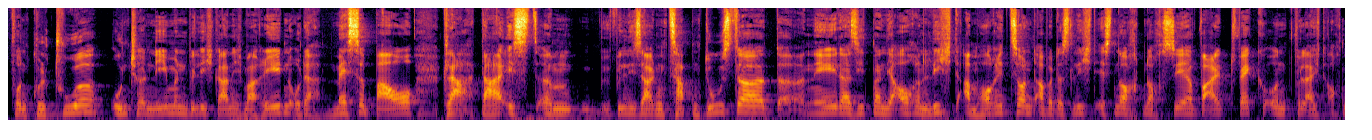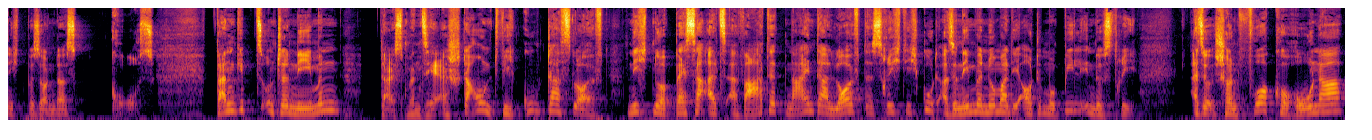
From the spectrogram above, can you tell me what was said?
von Kulturunternehmen will ich gar nicht mal reden oder Messebau. Klar, da ist, ähm, will ich sagen, zappenduster. Da, nee, da sieht man ja auch ein Licht am Horizont, aber das Licht ist noch, noch sehr weit weg und vielleicht auch nicht besonders groß. Dann gibt's Unternehmen, da ist man sehr erstaunt, wie gut das läuft. Nicht nur besser als erwartet, nein, da läuft es richtig gut. Also nehmen wir nur mal die Automobilindustrie. Also schon vor Corona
